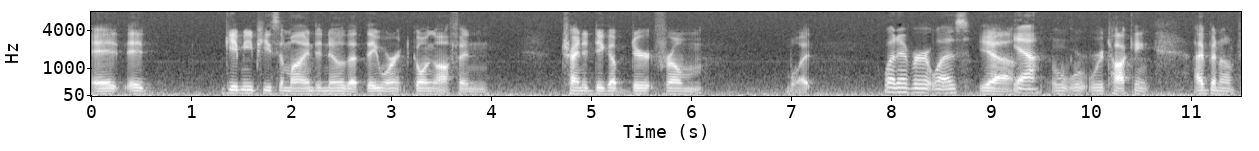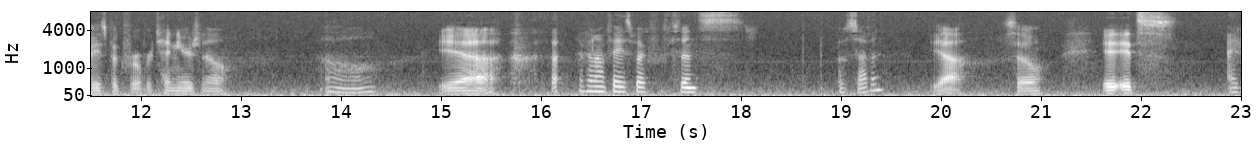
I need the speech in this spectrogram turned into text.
it it gave me peace of mind to know that they weren't going off and trying to dig up dirt from what Whatever it was. yeah. Yeah. We're, we're talking. I've been on Facebook for over 10 years now. Oh. Yeah. I've been on Facebook since 07. yeah. So it, it's, I,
